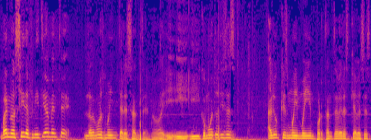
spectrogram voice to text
Bueno, sí, definitivamente lo vemos muy interesante, ¿no? Y, y, y como tú dices, algo que es muy, muy importante ver es que a veces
